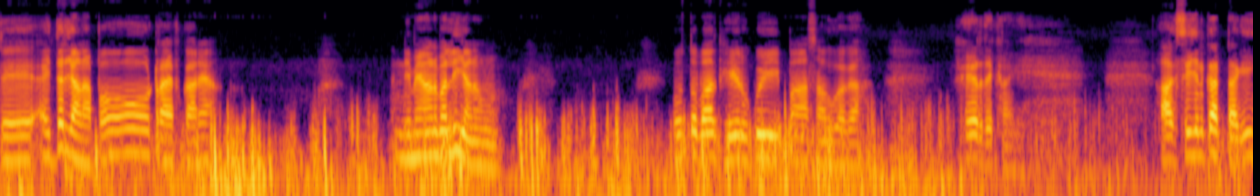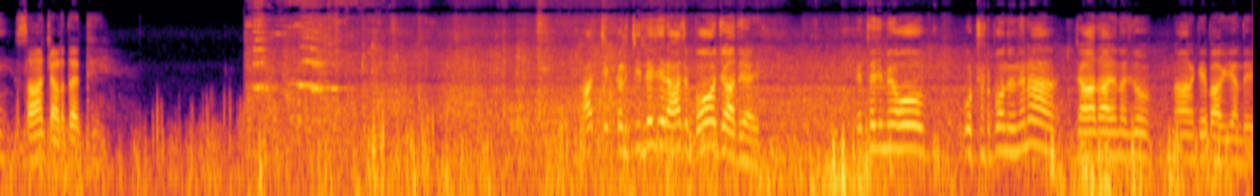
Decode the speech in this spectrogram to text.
ਤੇ ਇੱਧਰ ਜਾਣਾ ਆਪਾਂ, ਉਹ ਟ੍ਰੈਫਿਕ ਆ ਰਿਹਾ। ਨਿਮਿਆਨ ਵੱਲ ਹੀ ਜਾਣਾ ਹੁਣ। ਉਸ ਤੋਂ ਬਾਅਦ ਫੇਰ ਕੋਈ ਪਾਸ ਆਊਗਾ ਫੇਰ ਦੇਖਾਂਗੇ। ਆਕਸੀਜਨ ਘੱਟ ਆ ਗਈ ਸਾਹ ਚੜਦਾ ਇੱਥੇ। ਆ ਚਿੱਕੜ ਚੀਲੇ ਜੇ ਰਾਹ 'ਚ ਬਹੁਤ ਜ਼ਿਆਦਾ ਆਏ। ਇੱਥੇ ਜਿਵੇਂ ਉਹ ਉੱਠ ਟਪਾਉਂਦੇ ਹੁੰਦੇ ਨਾ ਯਾਦ ਆ ਜਾਂਦਾ ਜਦੋਂ ਨਾਨਕੇ ਵਗ ਜਾਂਦੇ।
